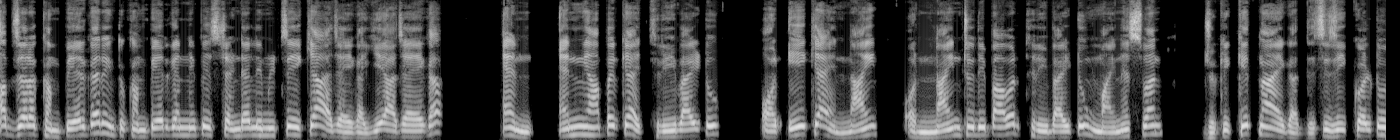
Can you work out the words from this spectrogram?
अब जरा कंपेयर करें तो कंपेयर करने पे स्टैंडर्ड लिमिट से क्या आ जाएगा? ये आ जाएगा एन एन यहाँ पर क्या है? थ्री बाई टू और ए क्या है? नाइन और nine to the power three by two minus one जो कि कितना आएगा? This is equal to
